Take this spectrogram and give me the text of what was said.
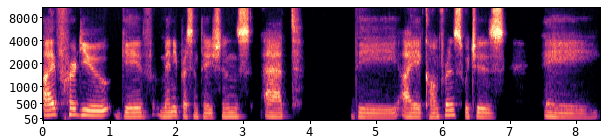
I've heard you give many presentations at the IA conference, which is a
